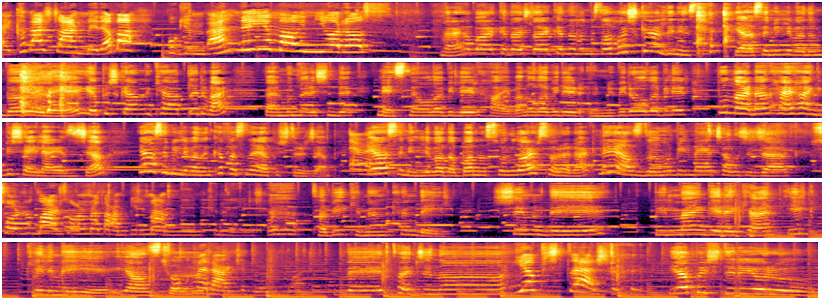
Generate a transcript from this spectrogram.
Arkadaşlar merhaba. Bugün ben neyim oynuyoruz? Merhaba arkadaşlar kanalımıza hoş geldiniz. Yasemin Liva'nın böyle yapışkanlı kağıtları var. Ben bunlara şimdi nesne olabilir, hayvan olabilir, ünlü biri olabilir. Bunlardan herhangi bir şeyler yazacağım. Yasemin Liva'nın kafasına yapıştıracağım. Evet. Yasemin Liva da bana sorular sorarak ne yazdığımı bilmeye çalışacak. Sorular sormadan bilmem mümkün değil. Tabii ki mümkün değil. Şimdi bilmen gereken ilk kelimeyi yazdım. Çok merak ediyorum bu arada. Ve tacına Yapıştır. yapıştırıyorum.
